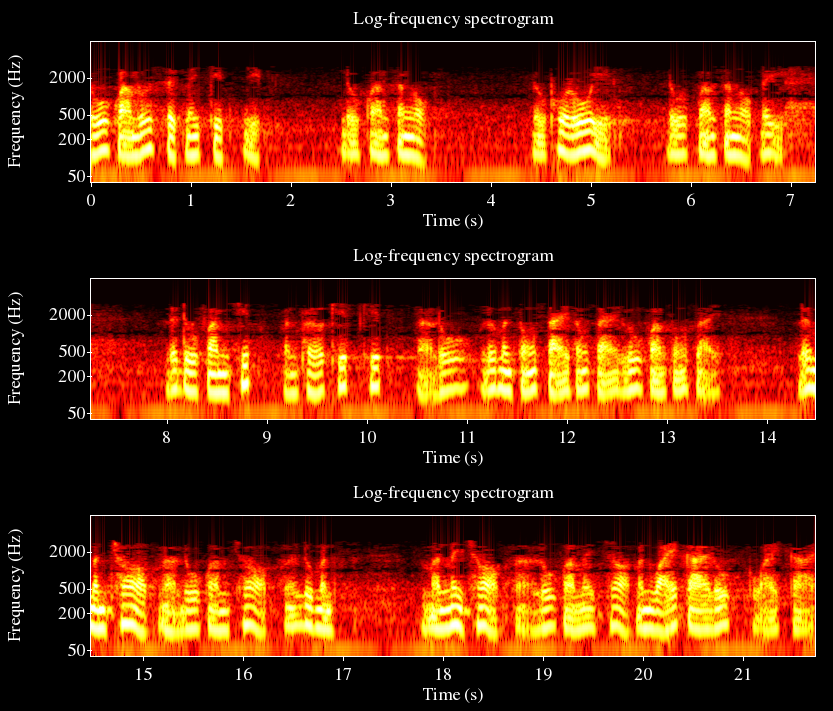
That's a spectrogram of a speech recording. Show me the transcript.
รู้ความรู้สึกในจิตอีก ดูความสงบ ดูผู้รู้อีก ดูความสงบได้อีก แล้วดูความคิด มันเผลอคิดคิดรู้ หรือมันสงสัยสงสัย รู้ความสงสัย หรือมันชอบดูความชอบรู้มันมันไม่ชอบรู้ความไม่ชอบ มันไหวกายรู้ไหวกาย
